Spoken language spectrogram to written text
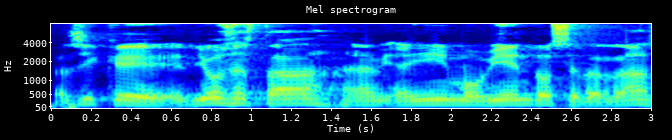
Así que Dios está ahí moviéndose, ¿verdad? a,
